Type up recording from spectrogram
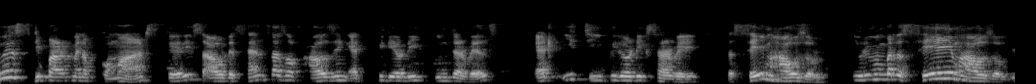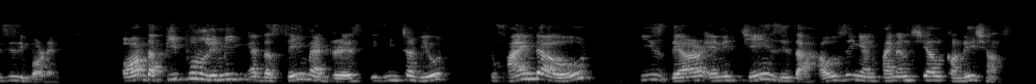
US Department of Commerce carries out a census of housing at periodic intervals. At each periodic survey, the same household, you remember the same household, this is important, or the people living at the same address is interviewed to find out is there any change in the housing and financial conditions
